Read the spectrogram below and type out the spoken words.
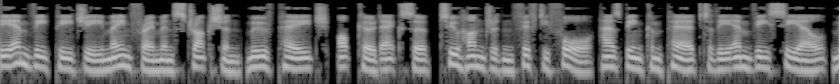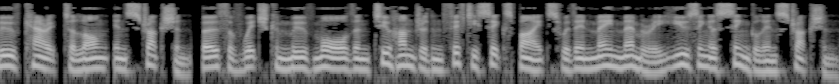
The MVPG mainframe instruction move page, opcode excerpt 254 has been compared to the MVCL move character long instruction, both of which can move more than 256 bytes within main memory using a single instruction.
